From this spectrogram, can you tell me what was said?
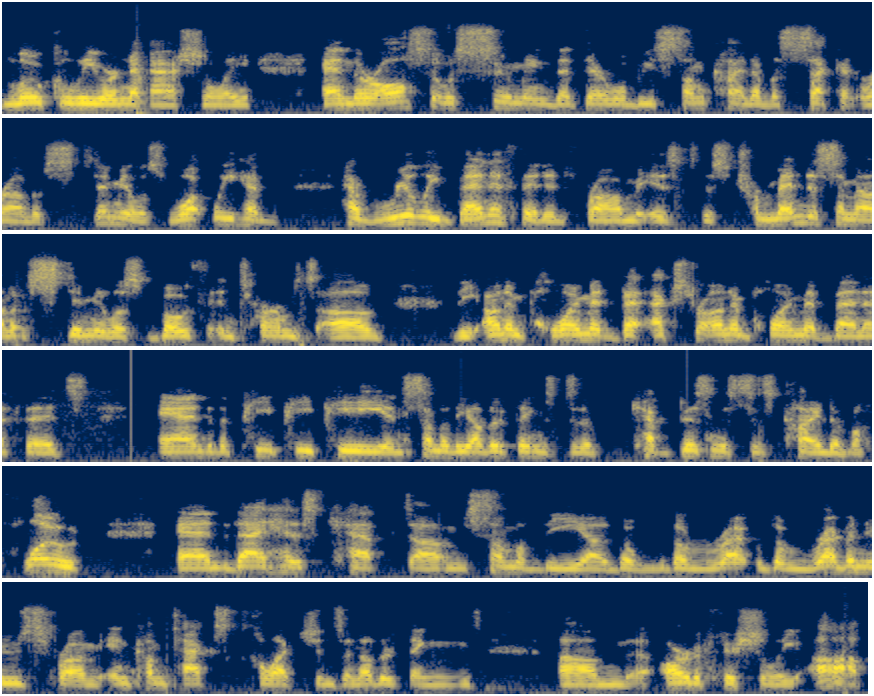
locally or nationally. And they're also assuming that there will be some kind of a second round of stimulus. What we have, have really benefited from is this tremendous amount of stimulus, both in terms of the unemployment, extra unemployment benefits, and the PPP and some of the other things that have kept businesses kind of afloat and that has kept um, some of the uh, the the, re- the, revenues from income tax collections and other things um, artificially up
